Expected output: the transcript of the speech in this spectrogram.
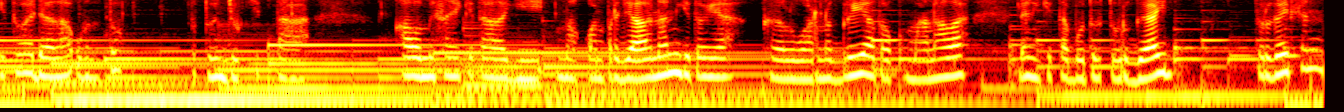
itu adalah untuk petunjuk kita. Kalau misalnya kita lagi melakukan perjalanan gitu ya ke luar negeri atau ke mana lah dan kita butuh tour guide tour guide kan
